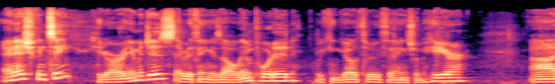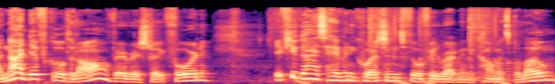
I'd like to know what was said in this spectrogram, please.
And as you can see, here are images. Everything is all imported. We can go through things from here. Uh, not difficult at all, very, very straightforward. If you guys have any questions, feel free to write me in the comments below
